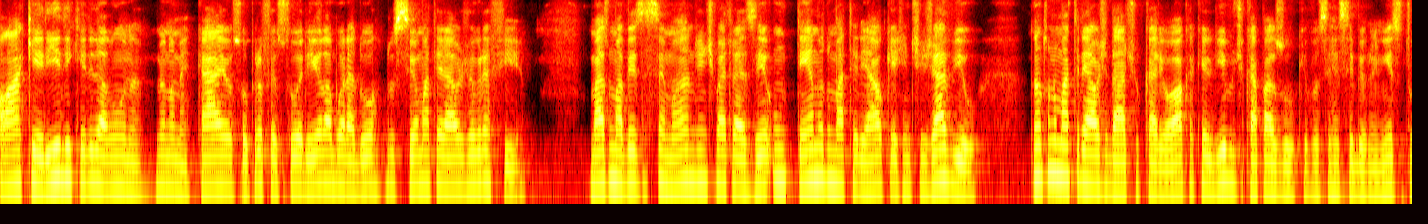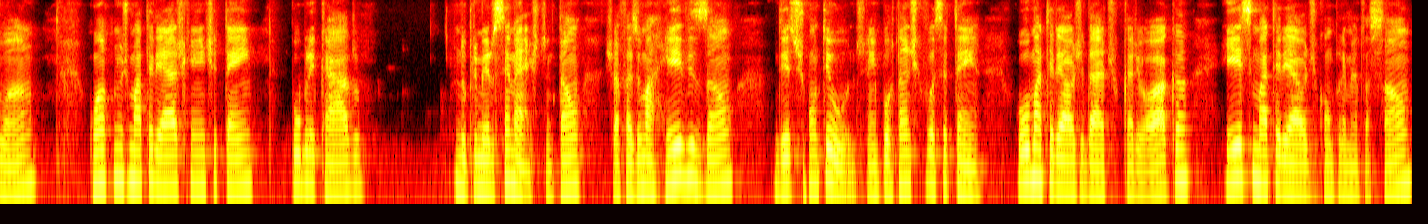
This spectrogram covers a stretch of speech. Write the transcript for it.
Olá, querida e querida aluna. Meu nome é Caio, sou professor e elaborador do seu material de geografia. Mais uma vez essa semana a gente vai trazer um tema do material que a gente já viu, tanto no material didático carioca, aquele livro de capa azul que você recebeu no início do ano, quanto nos materiais que a gente tem publicado no primeiro semestre. Então, a gente vai fazer uma revisão desses conteúdos. É importante que você tenha o material didático carioca, esse material de complementação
